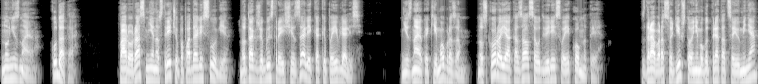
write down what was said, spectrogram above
ну, не знаю, куда-то. Пару раз мне навстречу попадались слуги, но так же быстро исчезали, как и появлялись. Не знаю, каким образом, но скоро я оказался у дверей своей комнаты. Здраво рассудив, что они могут прятаться и у меня,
